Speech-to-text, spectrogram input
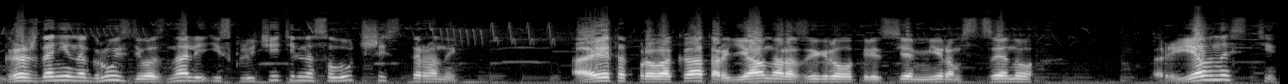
гражданина Груздева знали исключительно с лучшей стороны. А этот провокатор явно разыгрывал перед всем миром сцену ревности.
